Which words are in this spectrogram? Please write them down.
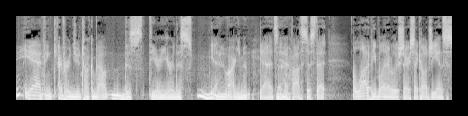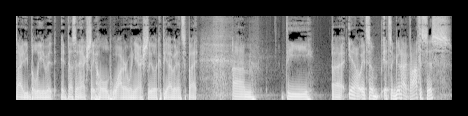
yeah. I think I've heard you talk about this theory or this Yeah. you know, argument. Yeah, it's a Yeah. hypothesis that a lot of people in evolutionary psychology and society believe it. It doesn't actually hold water when you actually look at the evidence, but um, the uh, you know it's a it's a good hypothesis,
